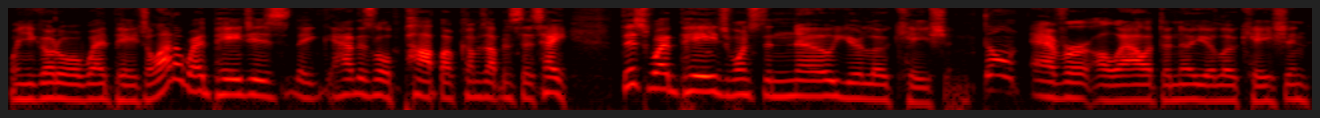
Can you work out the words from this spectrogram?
when you go to a web page. A lot of web pages they have this little pop up comes up and says, "Hey, this web page wants to know your location." Don't ever allow it to know your location.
